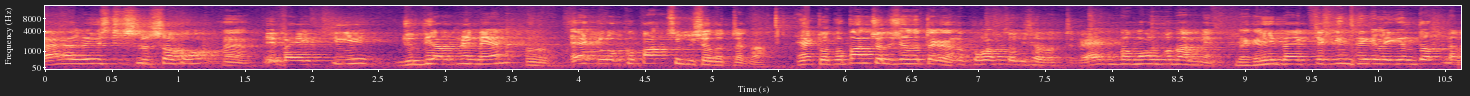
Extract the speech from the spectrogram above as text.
টাঙ্গাইল রেজিস্ট্রেশন সহ হ্যাঁ। এই বাইকটি যদি আপনি নেন। এক লক্ষ পাঁচচল্লিশ হাজার টাকা। এক লক্ষ পাঁচচল্লিশ হাজার টাকা? এক লক্ষ পাঁচচল্লিশ হাজার টাকা একদম অল্প দামে। দেখেন। এই বাইকটা কিনতে গেলে কিন্তু আপনার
